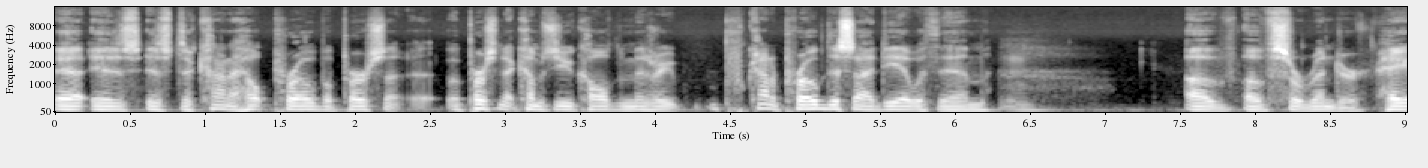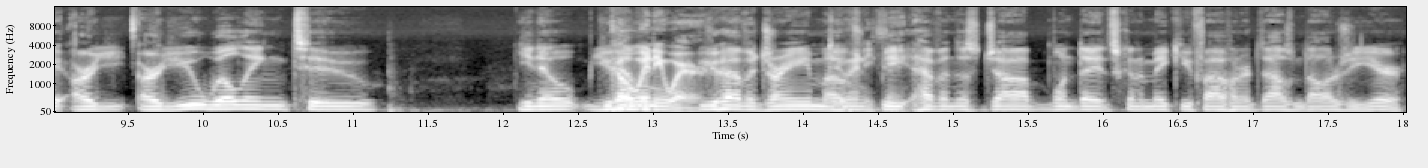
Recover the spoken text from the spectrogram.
uh, is is to kind of help probe a person a person that comes to you called to ministry, kind of probe this idea with them Mm. of of surrender. Hey, are you are you willing to you know, you Go have anywhere. You have a dream of be, having this job one day. It's going to make you five hundred thousand dollars a year.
